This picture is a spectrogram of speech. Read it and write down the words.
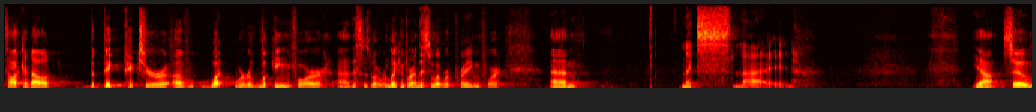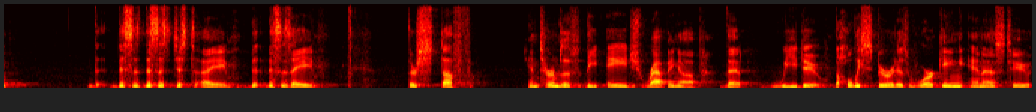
talk about the big picture of what we're looking for, uh, this is what we're looking for, and this is what we're praying for. Um, next slide. Yeah, so th- this is this is just a th- this is a there's stuff in terms of the age wrapping up that we do. The Holy Spirit is working in us to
